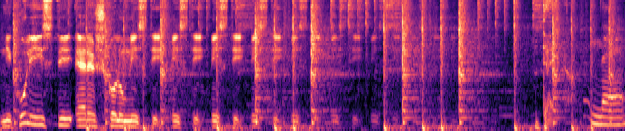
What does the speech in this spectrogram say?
nikoli isti, reš kolumnisti, isti, isti, isti, isti, isti, isti, isti. Dejna. Ne.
